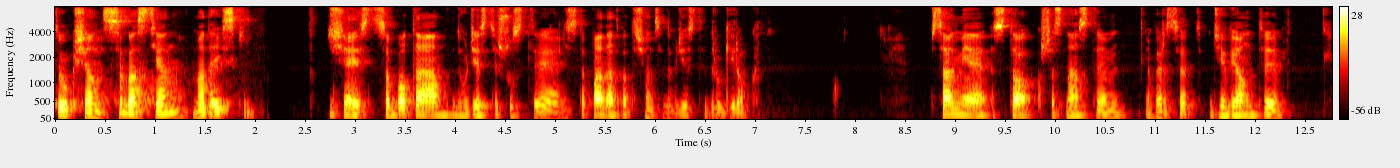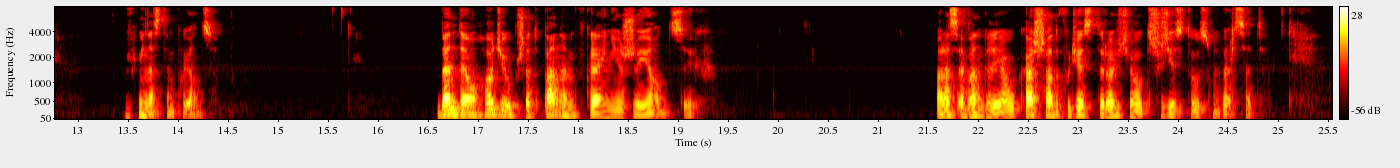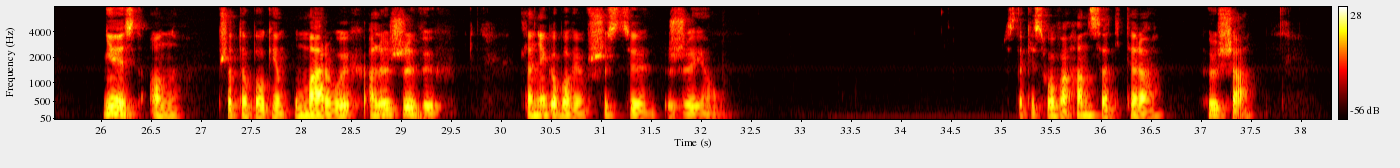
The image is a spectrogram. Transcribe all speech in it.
Tu ksiądz Sebastian Madejski. Dzisiaj jest sobota, 26 listopada 2022 rok. W Psalmie 116, werset 9 brzmi następująco: Będę chodził przed Panem w krainie żyjących. Oraz Ewangelia Łukasza, 20 rozdział, 38 werset. Nie jest on przeto Bogiem umarłych, ale żywych. Dla Niego bowiem wszyscy żyją. Przez takie słowa Hansa Dietera Hysza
